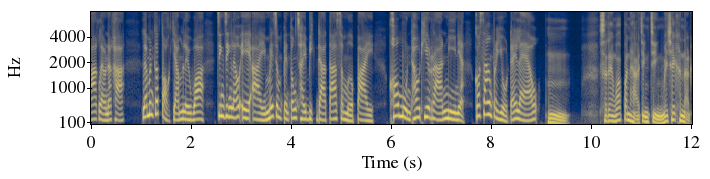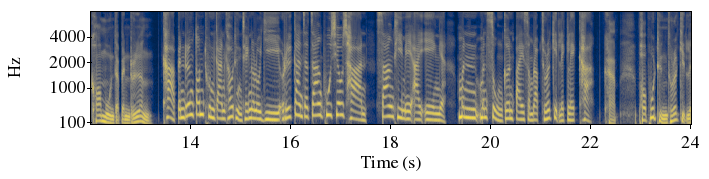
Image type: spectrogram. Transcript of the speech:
มากแล้วนะคะ แล้วมันก็ตอกย้ำเลยว่า จริง ๆ แล้ว AI ไม่จำเป็นต้องใช้ Big Data เสมอไป ข้อมูลเท่าที่ร้านมีเนี่ยก็สร้างประโยชน์ได้แล้ว อืม แสดงว่าปัญหาจริง ๆ ไม่ใช่ขนาดข้อมูลแต่เป็นเรื่อง ค่ะ เป็นเรื่องต้นทุนการเข้าถึงเทคโนโลยี หรือการจะจ้างผู้เชี่ยวชาญ สร้างทีม AI เองเนี่ยมันมันสูงเกินไปสำหรับธุรกิจเล็ก ๆ ค่ะ ครับ พอพูดถึงธุรกิจเ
